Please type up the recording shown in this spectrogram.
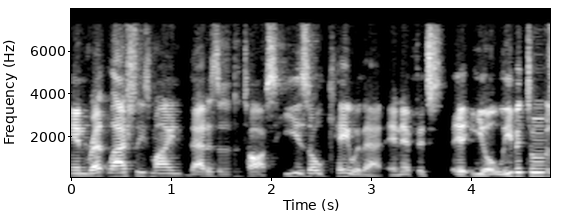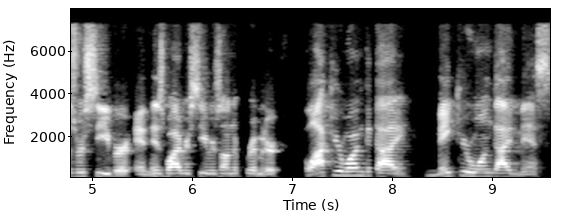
in Rhett Lashlee's mind, that is a toss. He is okay with that. And if it's, it, he'll leave it to his receiver and his wide receivers on the perimeter, block your one guy, make your one guy miss,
